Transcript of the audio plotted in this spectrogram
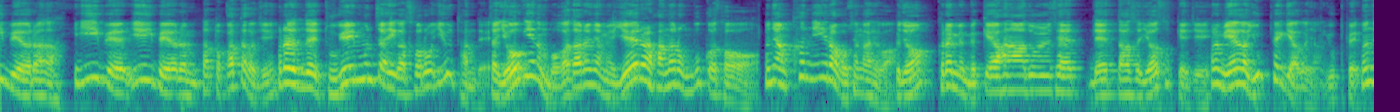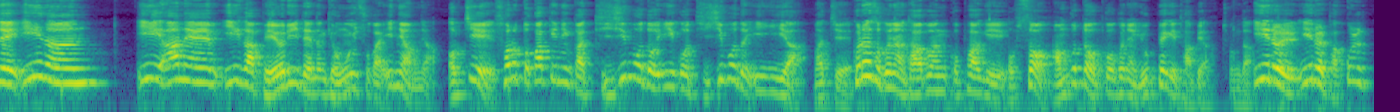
2 배열하나 2 배열 2 배열은 다 똑같다 그지? 그런데 두 개의 문자 이가 서로 이웃한데. 자 여기는 뭐가 다르냐면 얘를 하나로 묶어서 그냥 큰 2라고 생각해봐. 그죠? 그러면 몇 개야? 하나 둘 셋 넷 다섯 여섯 개지. 그럼 얘가 6팩이야 그냥. 6팩. 근데 2는 이 안에 2가 배열이 되는 경우의 수가 있냐 없냐? 없지. 서로 똑같기니까 뒤집어도 2고 뒤집어도 2, 2야. 맞지? 그래서 그냥 답은 곱하기 없어. 아무것도 없고 그냥 6팩이 답이야. 정답. 2를 2를 바꿀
